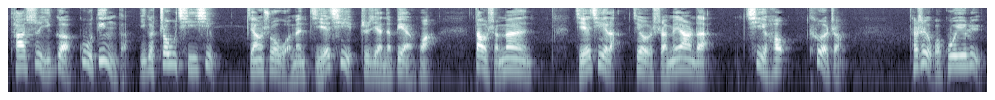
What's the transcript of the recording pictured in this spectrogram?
它是一个固定的一个周期性。比方说，我们节气之间的变化，到什么节气了，就有什么样的气候特征，它是有个规律。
